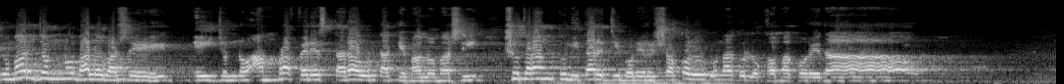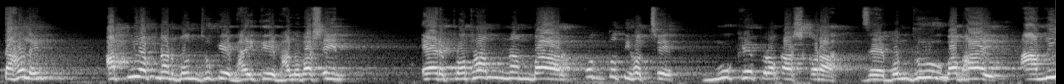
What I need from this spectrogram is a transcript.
তোমার জন্য ভালোবাসে, এই জন্য আমরা ফেরেশতারাও তাকে ভালোবাসি। সুতরাং তুমি তার জীবনের সকল গুণাগুলো ক্ষমা করে দাও। তাহলে আপনি আপনার বন্ধুকে, ভাইকে ভালোবাসেন। এর প্রথম নাম্বার পদ্ধতি হচ্ছে মুখে প্রকাশ করা যে, বন্ধু বা ভাই, আমি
